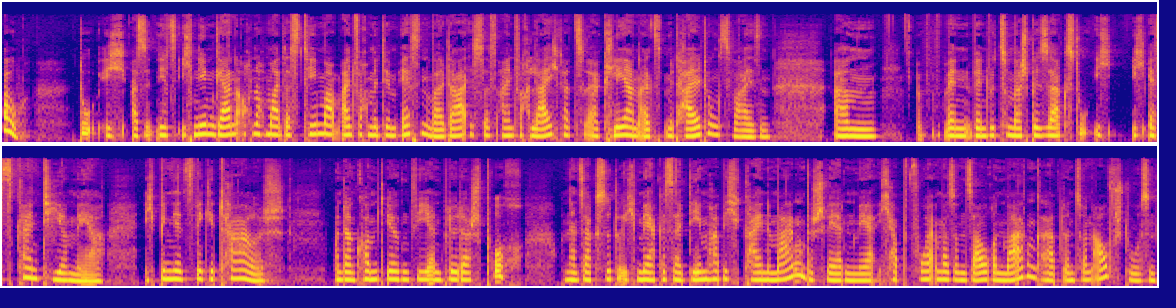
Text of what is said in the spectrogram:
oh, du, ich, also jetzt, ich nehme gerne auch nochmal das Thema einfach mit dem Essen, weil da ist das einfach leichter zu erklären als mit Haltungsweisen. Ähm, wenn, wenn du zum Beispiel sagst, du, ich, ich esse kein Tier mehr, ich bin jetzt vegetarisch und dann kommt irgendwie ein blöder Spruch und dann sagst du, du, ich merke, seitdem habe ich keine Magenbeschwerden mehr. Ich habe vorher immer so einen sauren Magen gehabt und so ein Aufstoßen.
